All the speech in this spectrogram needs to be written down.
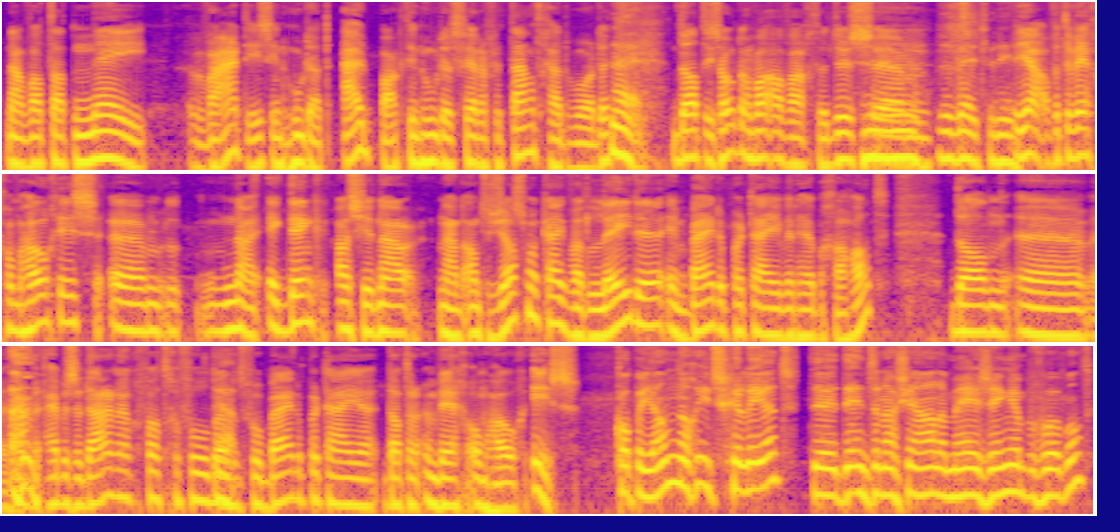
Nou, wat dat nee waard is en hoe dat uitpakt... en hoe dat verder vertaald gaat worden... Nee. dat is ook nog wel afwachten. Dus Nee, ehm, dat weten we niet. ja, of het de weg omhoog is. ehm, nou, ik denk als je naar, naar het enthousiasme kijkt... wat leden in beide partijen weer hebben gehad... dan eh, hebben- ze daar in elk geval het gevoel... dat Ja. het voor beide partijen dat er een weg omhoog is. Koppenjan, nog iets geleerd? De, de internationale meezingen bijvoorbeeld?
